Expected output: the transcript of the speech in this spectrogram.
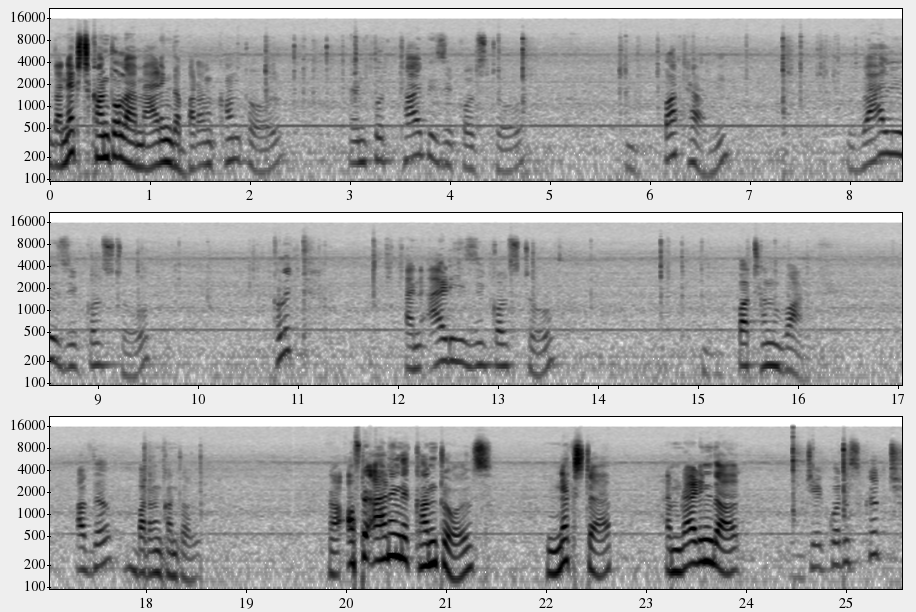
the next control I'm adding the button control. Input type is equals to button. Value is equals to click. And id is equals to button 1 of the button control. Now after adding the controls, next step I'm writing the jQuery script,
